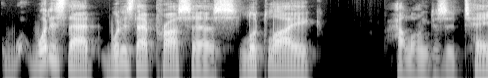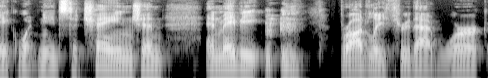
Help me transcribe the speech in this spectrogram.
What is that? What does that process look like? How long does it take? What needs to change? And and maybe broadly through that work,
